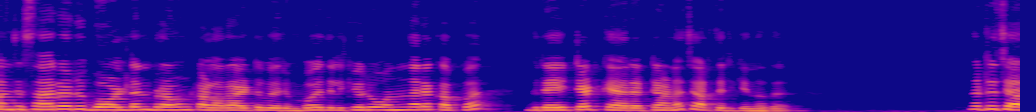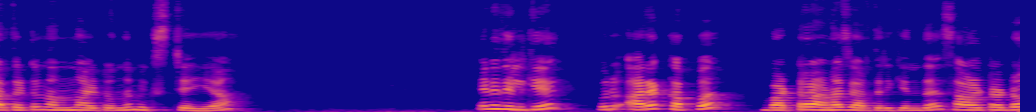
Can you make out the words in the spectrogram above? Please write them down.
പഞ്ചസാര ഒരു ഗോൾഡൻ ബ്രൗൺ കളറായിട്ട് വരുമ്പോൾ ഇതിലേക്ക് ഒരു ഒന്നര കപ്പ് ഗ്രേറ്റഡ് ക്യാരറ്റാണ് ചേർത്തിരിക്കുന്നത്. എന്നിട്ട് ചേർത്തിട്ട് നന്നായിട്ടൊന്ന് മിക്സ് ചെയ്യുക. ഇനി ഇതിലേക്ക് ഒരു അര കപ്പ് ബട്ടറാണ് ചേർത്തിരിക്കുന്നത്. സാൾട്ടഡോ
